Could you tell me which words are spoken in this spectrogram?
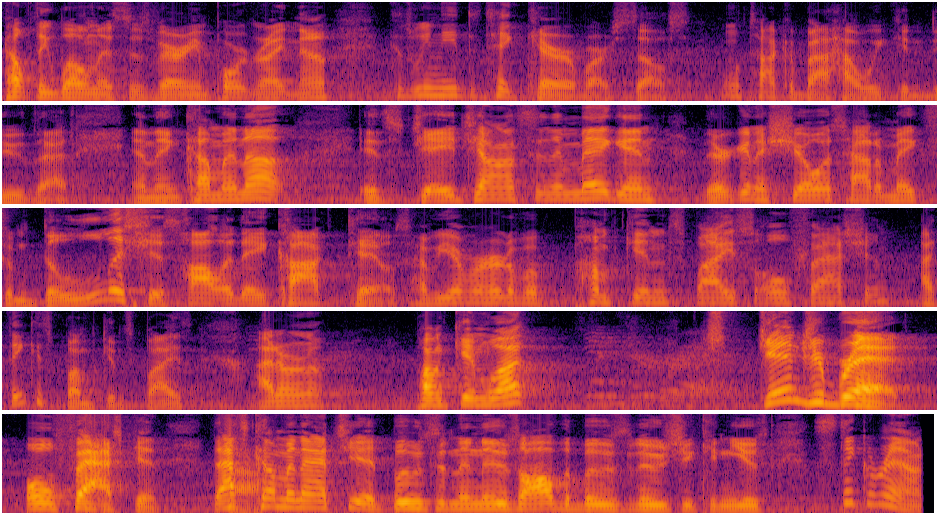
Healthy wellness is very important right now because we need to take care of ourselves. We'll talk about how we can do that. And then coming up, it's Jay Johnson and Megan. They're going to show us how to make some delicious holiday cocktails. Have you ever heard of a pumpkin spice old fashioned? I think it's pumpkin spice. I don't know. Pumpkin what? Gingerbread old fashioned. That's ah. coming at you at Booze in the News, all the booze news you can use. Stick around.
